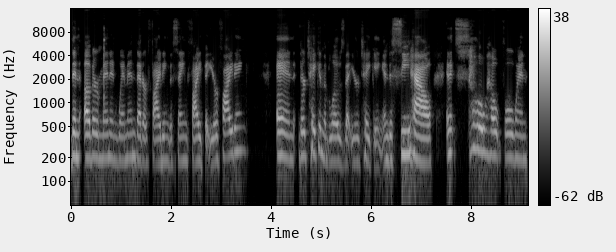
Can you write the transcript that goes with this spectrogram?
than other men and women that are fighting the same fight that you're fighting and they're taking the blows that you're taking and to see how and it's so helpful when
